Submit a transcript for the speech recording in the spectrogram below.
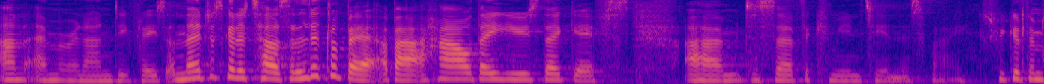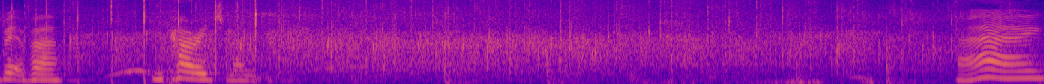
and Emma and Andy, please. And they're just going to tell us a little bit about how they use their gifts um, to serve the community in this way. Should we give them a bit of a encouragement? Hey.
